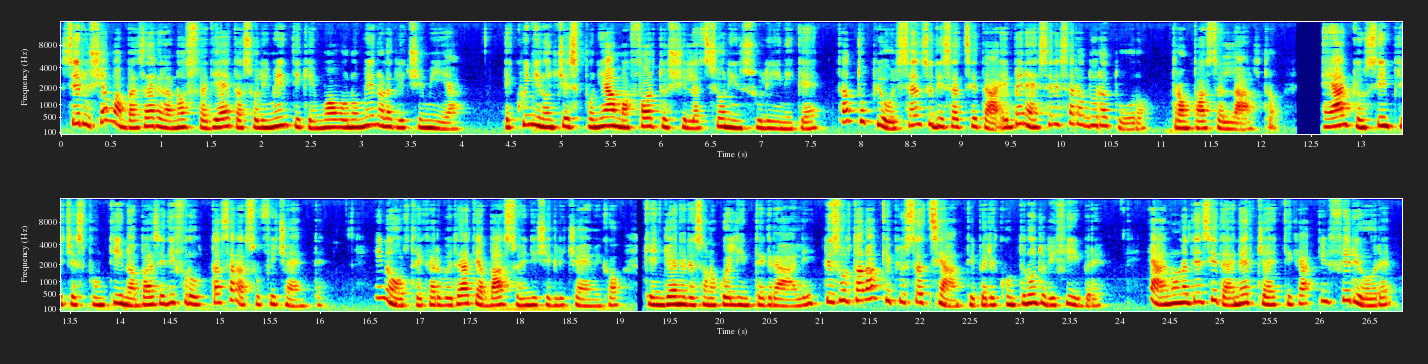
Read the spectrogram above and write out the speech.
se riusciamo a basare la nostra dieta su alimenti che muovono meno la glicemia e quindi non ci esponiamo a forti oscillazioni insuliniche, tanto più il senso di sazietà e benessere sarà duraturo tra un pasto e l'altro, e anche un semplice spuntino a base di frutta sarà sufficiente. Inoltre i carboidrati a basso indice glicemico, che in genere sono quelli integrali, risultano anche più sazianti per il contenuto di fibre e hanno una densità energetica inferiore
